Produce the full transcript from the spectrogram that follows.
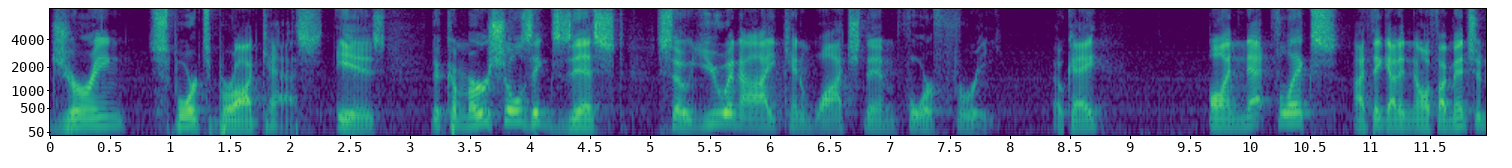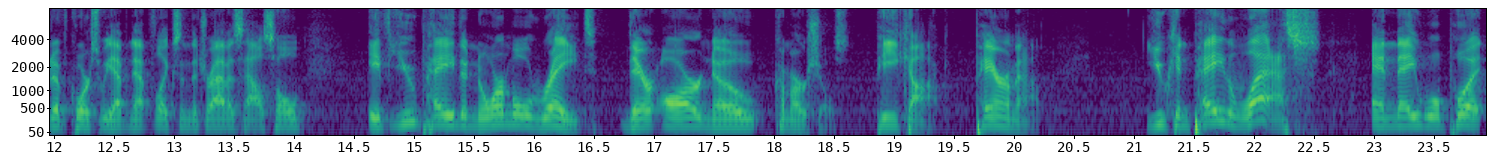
during sports broadcasts is the commercials exist so you and I can watch them for free. Okay? On Netflix, I think I didn't know if I mentioned it. Of course, we have Netflix in the Travis household. If you pay the normal rate, there are no commercials. Peacock, Paramount. You can pay less and they will put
